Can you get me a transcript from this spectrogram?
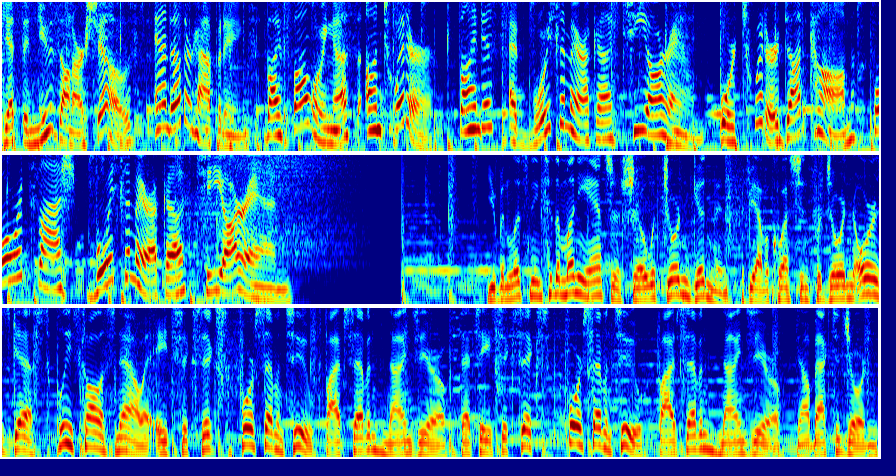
Get the news on our shows and other happenings by following us on Twitter. Find us at VoiceAmericaTRN or twitter.com forward slash VoiceAmericaTRN. You've been listening to the Money Answer Show with Jordan Goodman. If you have a question for Jordan or his guest, please call us now at 866 472 5790. That's 866 472 5790. Now back to Jordan.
